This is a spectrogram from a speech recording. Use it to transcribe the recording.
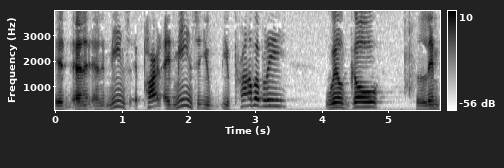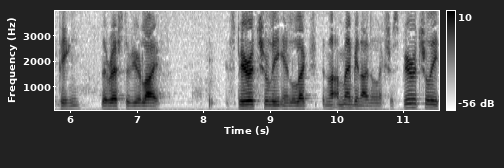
It, and, it, and it means part. It means that you, you probably will go limping the rest of your life, spiritually, intellectually, maybe not intellectually, spiritually,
